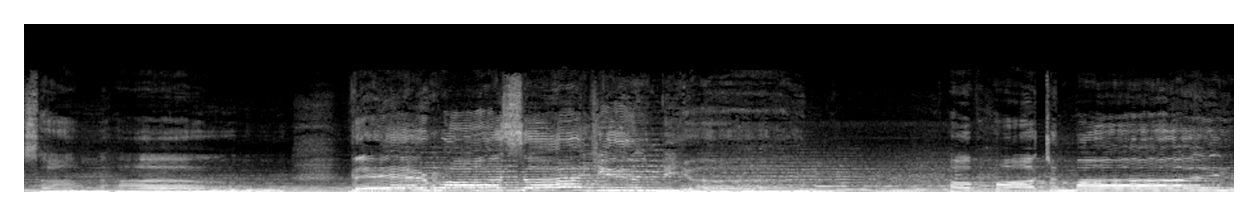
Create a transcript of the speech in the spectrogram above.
somehow. There was a union of heart and mind,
